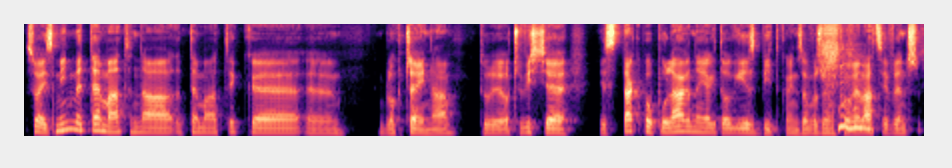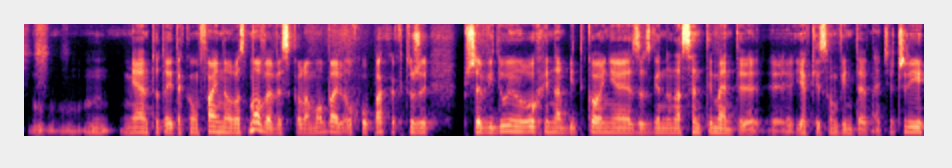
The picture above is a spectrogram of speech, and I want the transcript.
Słuchaj, zmieńmy temat na tematykę blockchaina, który oczywiście jest tak popularny, jak drogi jest Bitcoin. Zauważyłem korelację, wręcz miałem tutaj taką fajną rozmowę w Escola Mobile o chłopakach, którzy przewidują ruchy na Bitcoinie ze względu na sentymenty, y, jakie są w internecie. Czyli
